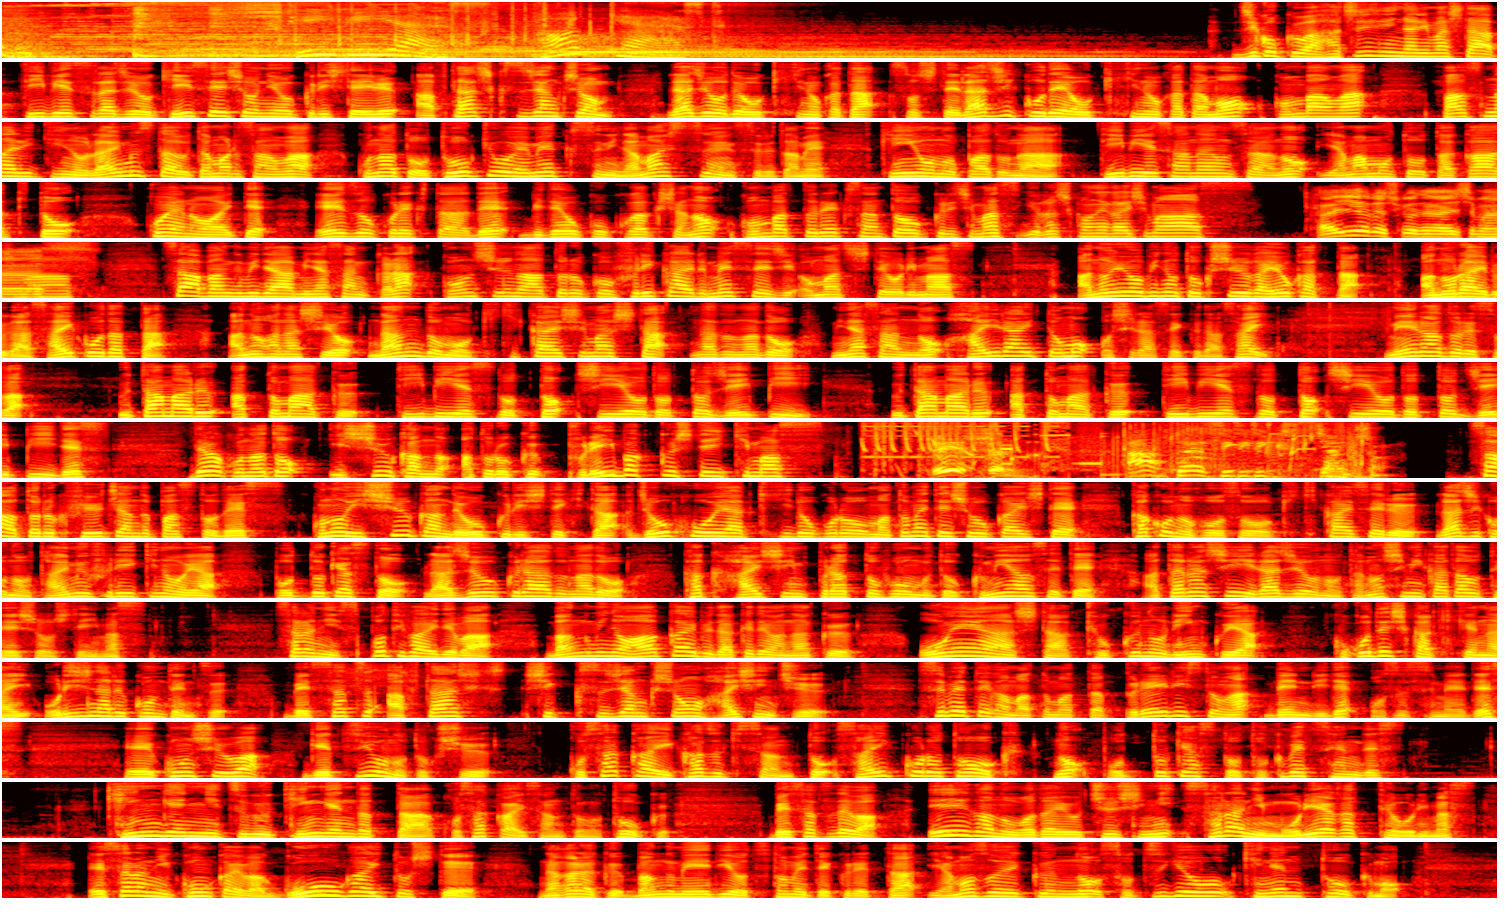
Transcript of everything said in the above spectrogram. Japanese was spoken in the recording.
TBS Podcast 時刻は8時になりました。TBS ラジオキーステーションにお送りしているアフターシックスジャンクションラジオでお聞きの方そしてラジコでお聞きの方もこんばんは。パーソナリティのライムスター宇多丸さんはこの後東京 MX に生出演するため金曜のパートナー TBS アナウンサーの山本匡晃と今夜のお相手映像コレクターでビデオ考古学者のコンバット REC さんとお送りします。よろしくお願いします。はい、よろしくお願いしま。ます。すさあ番組では皆さんから今週のアトロクを振り返るメッセージお待ちしております。あの曜日の特集が良かった。あのライブが最高だった。あの話を何度も聞き返しました。などなど皆さんのハイライトもお知らせください。メールアドレスは歌丸アットマーク tbs.co.jp 歌丸アットマーク tbs.co.jp です。ではこの後1週間のアトロクプレイバックしていきます.さあ、アトロクフューチャーパストです。この1週間でお送りしてきた情報や聞きどころをまとめて紹介して、過去の放送を聞き返せるラジコのタイムフリー機能や、ポッドキャスト、ラジオクラウドなど、各配信プラットフォームと組み合わせて、新しいラジオの楽しみ方を提唱しています。さらに Spotify では番組のアーカイブだけではなくオンエアした曲のリンクやここでしか聞けないオリジナルコンテンツ別冊アフターシックスジャンクションを配信中すべてがまとまったプレイリストが便利でおすすめです、えー今週は月曜の特集小堺一樹さんとサイコロトークのポッドキャスト特別編です。金言に次ぐ金言だった小堺さんとのトーク。別冊では映画の話題を中心にさらに盛り上がっております。えさらに今回は号外として長らく番組 AD を務めてくれた山添くんの卒業記念トークも。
